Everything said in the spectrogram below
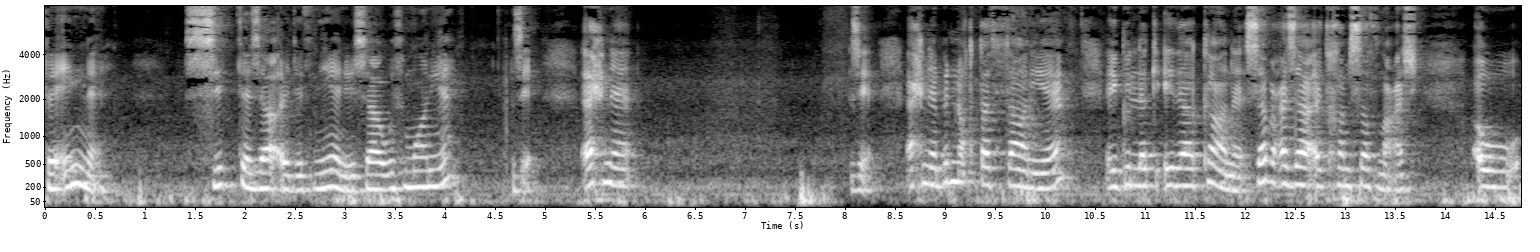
فإن ستة زائد اثنين يساوي ثمانية. زين. إحنا زين. إحنا بالنقطة الثانية يقول لك إذا كان سبعة زائد خمسة اثناعش أو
